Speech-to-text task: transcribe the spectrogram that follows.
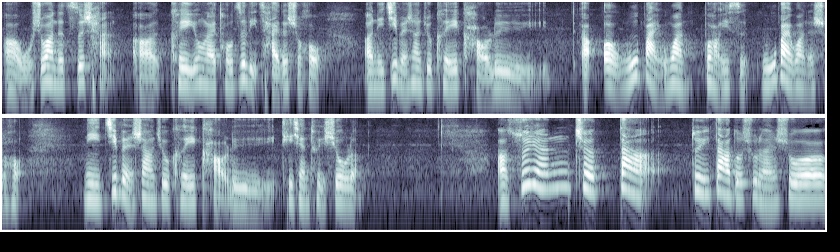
啊，五十万的资产啊，可以用来投资理财的时候，啊，你基本上就可以考虑啊，哦，五百万，不好意思，五百万的时候，你基本上就可以考虑提前退休了。啊，虽然这大对于大多数来说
